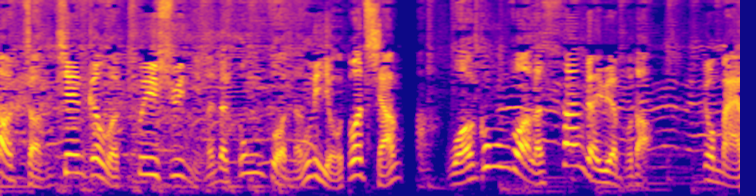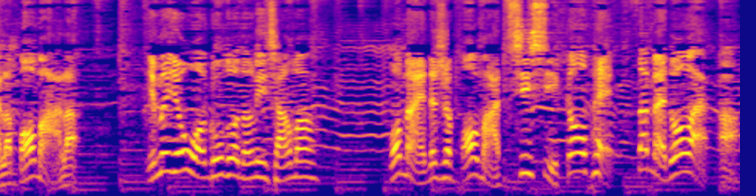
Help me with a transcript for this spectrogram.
要整天跟我吹嘘你们的工作能力有多强啊！我工作了三个月不到，就买了宝马了。你们有我工作能力强吗？我买的是宝马七系高配，三百多万啊！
